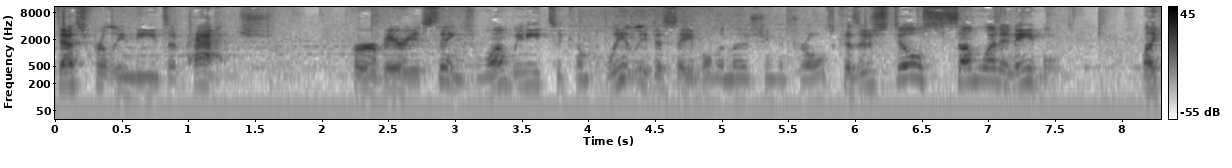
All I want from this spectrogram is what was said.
desperately needs a patch for various things. One, we need to completely disable the motion controls because they're still somewhat enabled. Like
